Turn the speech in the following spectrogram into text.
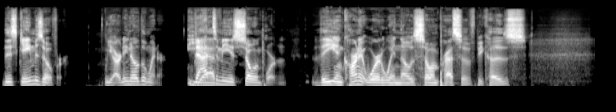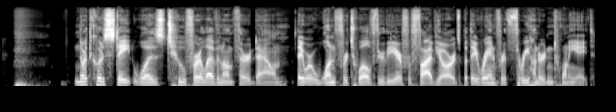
this game is over. We already know the winner. That Yeah, to me is so important. the incarnate word win though is so impressive because North Dakota State was two for eleven on third down. They were one for twelve through the air for five yards, but they ran for three hundred and twenty-eight.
